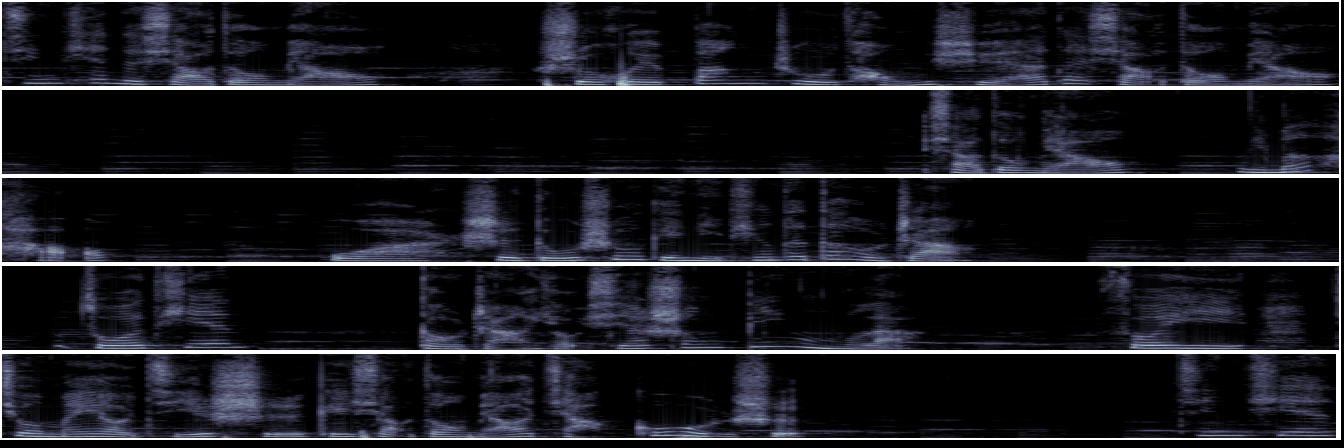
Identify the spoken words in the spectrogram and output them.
今天的小豆苗是会帮助同学的小豆苗。小豆苗，你们好，我是读书给你听的豆长。昨天豆长有些生病了，所以就没有及时给小豆苗讲故事。今天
